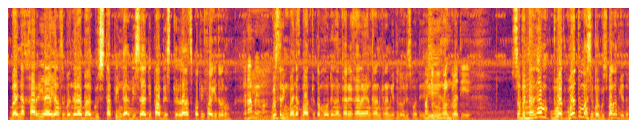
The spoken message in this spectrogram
banyak karya yang sebenarnya bagus tapi nggak bisa dipublish ke lewat Spotify gitu loh bang Kenapa emang? gue sering banyak banget ketemu dengan karya-karya yang keren-keren gitu loh di Spotify Masih di booming SoundCloud. berarti. sebenarnya buat gue tuh masih bagus banget gitu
